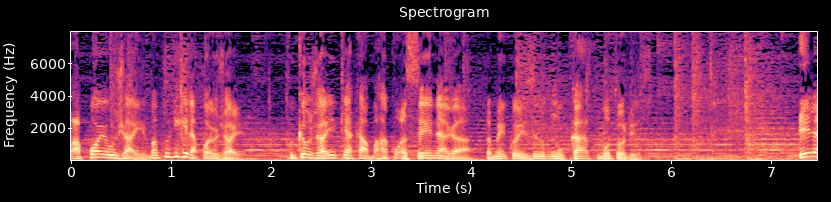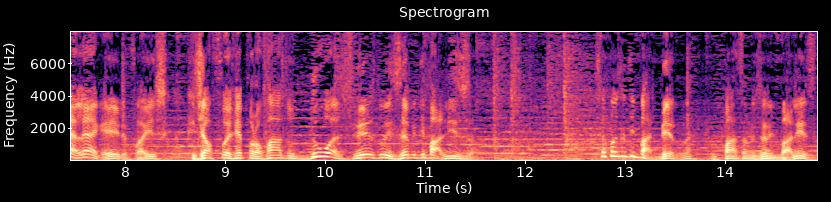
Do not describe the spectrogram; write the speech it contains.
apoia o Jair. Mas por que ele apoia o Jair? Porque o Jair quer acabar com a CNH, também conhecido como carta motorista. Ele alega, ele, Faísca, que já foi reprovado duas vezes no exame de baliza. Isso é coisa de barbeiro, né? Não passa no exame de baliza.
